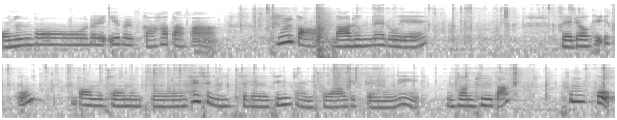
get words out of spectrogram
어느 거를 입을까 하다가 둘 다 나름대로의 매력이 있고 그다음에 저는 또 회색 니트를 굉장히 좋아하기 때문에 우선 둘 다 품고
